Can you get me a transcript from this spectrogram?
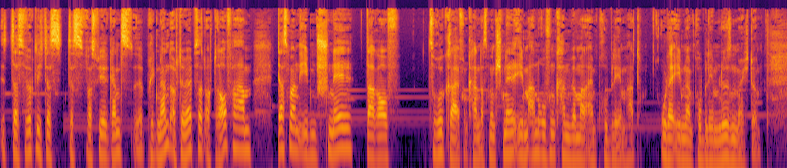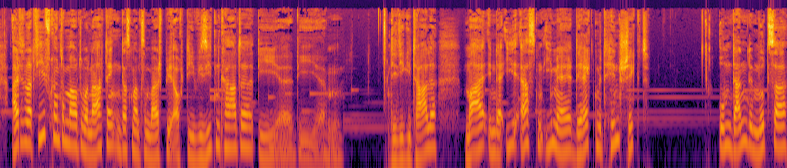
ist das wirklich das, das was wir ganz äh, prägnant auf der Website auch drauf haben, dass man eben schnell darauf zurückgreifen kann, dass man schnell eben anrufen kann, wenn man ein Problem hat oder eben ein Problem lösen möchte. Alternativ könnte man auch darüber nachdenken, dass man zum Beispiel auch die Visitenkarte, die, äh, die, ähm, die digitale, mal in der ersten E-Mail direkt mit hinschickt, um dann dem Nutzer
